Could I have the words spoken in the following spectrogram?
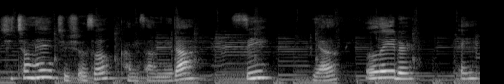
시청해 주셔서 감사합니다. See ya later. 에이.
